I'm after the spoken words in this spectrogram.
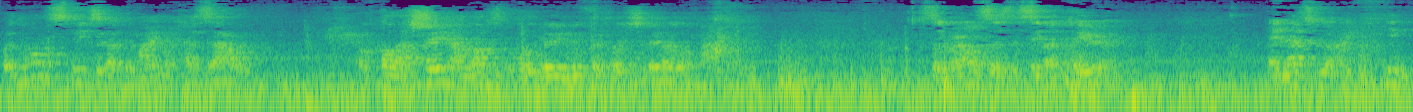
But the Maharal speaks about the Maimon Chazal, so Maharal says the same Torah. And that's where I think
